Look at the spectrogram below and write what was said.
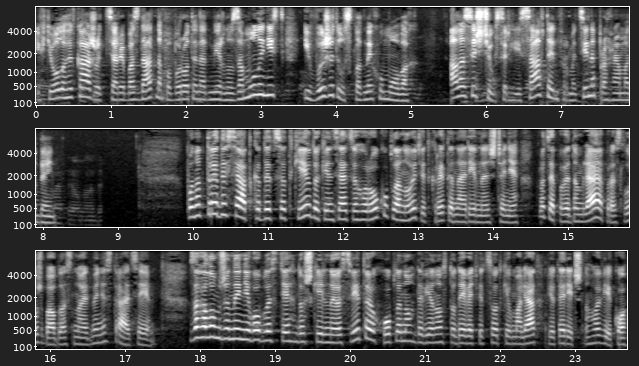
Іхтіологи кажуть, ця риба здатна побороти надмірну замуленість і вижити у складних умовах. Алла Сищук, Сергій Савта, інформаційна програма День. Понад три десятки дитсадків до кінця цього року планують відкрити на Рівненщині. Про це повідомляє прес-служба обласної адміністрації. Загалом же нині в області дошкільною освітою охоплено 99% малят п'ятирічного віку.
